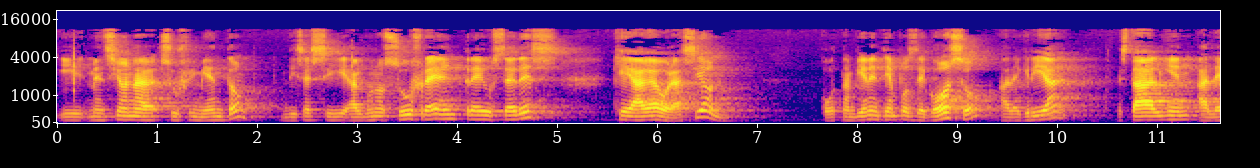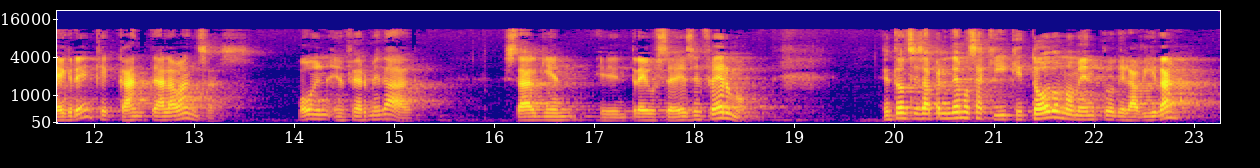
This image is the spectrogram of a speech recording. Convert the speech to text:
Y menciona sufrimiento, dice si alguno sufre entre ustedes, que haga oración. O también en tiempos de gozo, alegría, está alguien alegre que cante alabanzas. O en enfermedad, está alguien entre ustedes enfermo. Entonces aprendemos aquí que todo momento de la vida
